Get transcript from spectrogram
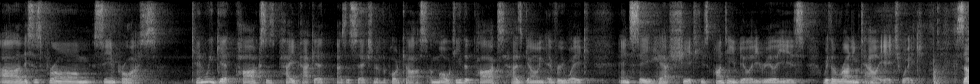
uh, this is from Sam Price. Can we get Parks' pay packet as a section of the podcast? A multi that Parks has going every week and see how shit his punting ability really is with a running tally each week. So,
